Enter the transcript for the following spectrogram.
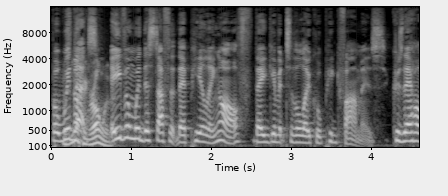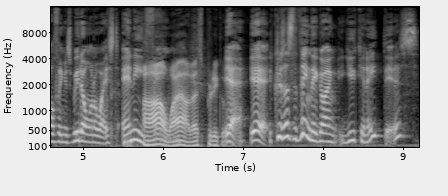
But with that, wrong with it. even with the stuff that they're peeling off, they give it to the local pig farmers because their whole thing is we don't want to waste anything. Oh wow, that's pretty cool. Yeah, yeah, because that's the thing. They're going, you can eat this.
